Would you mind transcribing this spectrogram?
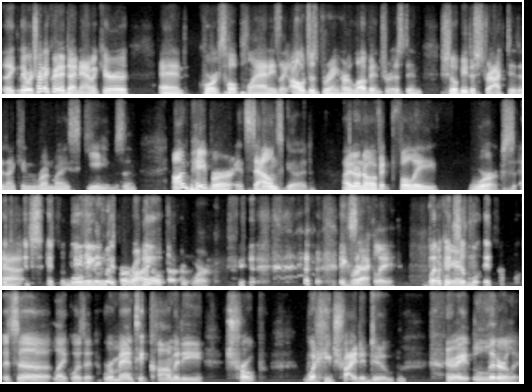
like they were trying to create a dynamic here, and Quark's whole plan. He's like, "I'll just bring her love interest and." she'll be distracted and I can run my schemes. And on paper, it sounds good. I don't know if it fully works. Uh, It's it's a movie. Anything with it's a movie- Bareil doesn't work. exactly. But Okay, it's a it's a, it's a like was it romantic comedy trope? What he tried to do, right? Literally.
